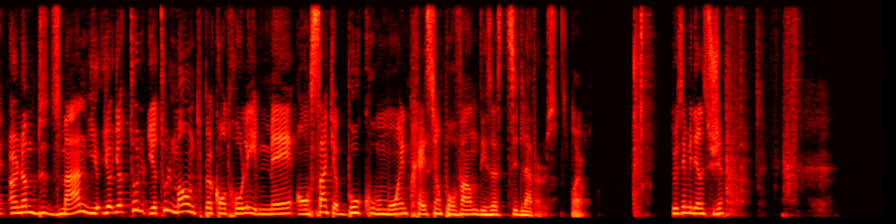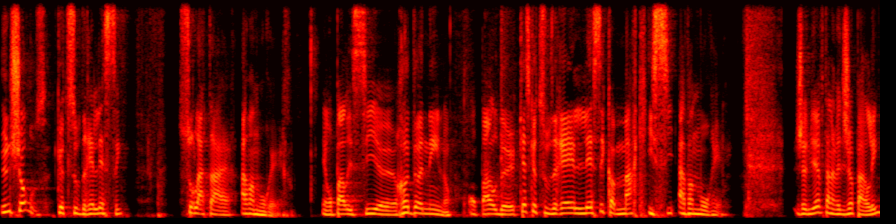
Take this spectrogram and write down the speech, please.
homme- un homme du, du man. Il y a, y a- il y a tout, il y a tout le monde qui peut contrôler, mais on sent qu'il y a beaucoup moins de pression pour vendre des hosties de laveuses. Ouais. Deuxième et dernier sujet. Une chose que tu voudrais laisser sur la terre avant de mourir. Et on parle ici euh, redonner. Là. On parle de qu'est-ce que tu voudrais laisser comme marque ici avant de mourir. Geneviève, t'en avais déjà parlé.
